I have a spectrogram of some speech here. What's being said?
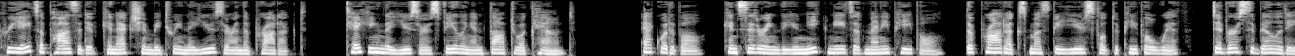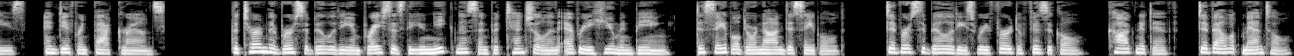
Creates a positive connection between the user and the product. Taking the user's feeling and thought to account. Equitable, considering the unique needs of many people, the products must be useful to people with diverse abilities and different backgrounds. The term diverse ability embraces the uniqueness and potential in every human being, disabled or non disabled. Diverse abilities refer to physical, cognitive, developmental,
